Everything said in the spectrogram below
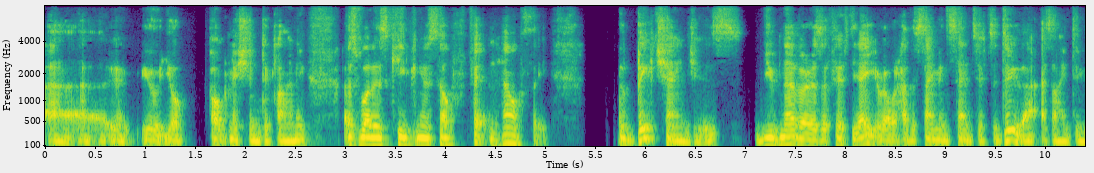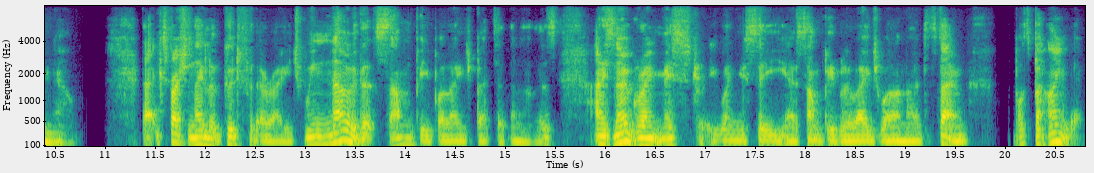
uh, your, your cognition declining, as well as keeping yourself fit and healthy. The big change is you've never, as a 58 year old, had the same incentive to do that as I do now. That expression, they look good for their age. We know that some people age better than others. And it's no great mystery when you see you know, some people who age well and others don't. What's behind it?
